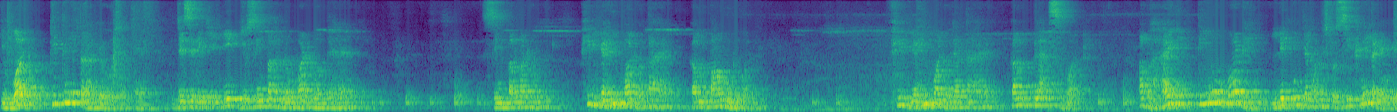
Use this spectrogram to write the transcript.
कि वर्ड कितने तरह के हो सकते हैं। जैसे देखिए, एक जो सिंपल हम लोग वर्ड बोलते हैं, सिंपल वर्ड फिर यही वर्ड होता है कंपाउंड वर्ड। फिर यही वर्ड हो जाता है कम्प्लेक्स वर्ड। अब है ये तीनों वर्ड ही, लेकिन जब हम इसको सीखने लगेंगे,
